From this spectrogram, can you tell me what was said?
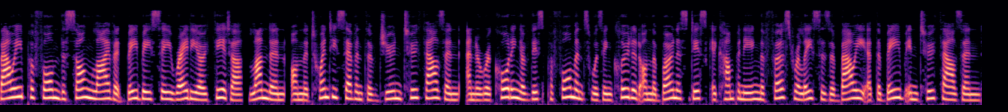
Bowie performed the song live at BBC Radio Theatre, London, on 27 June 2000, and a recording of this performance was included on the bonus disc accompanying the first releases of Bowie at the Beeb in 2000.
